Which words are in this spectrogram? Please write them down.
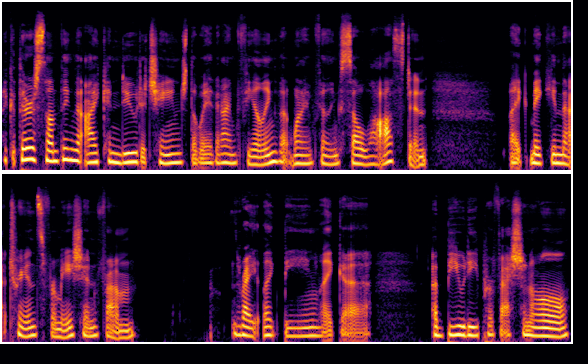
like there's something that I can do to change the way that I'm feeling, that when I'm feeling so lost and like making that transformation from, right, like being like a, a beauty professional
